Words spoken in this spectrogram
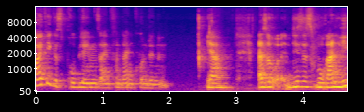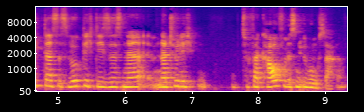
häufiges Problem sein von deinen Kundinnen. Ja, also dieses, woran liegt das, ist wirklich dieses, ne, natürlich zu verkaufen ist eine Übungssache.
